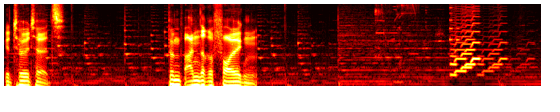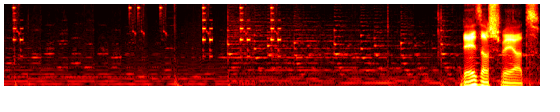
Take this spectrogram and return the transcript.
Getötet fünf andere Folgen. Laserschwert.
